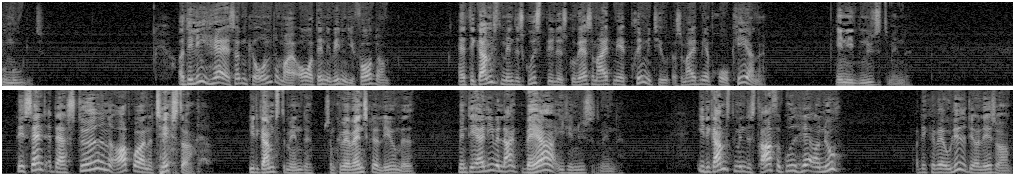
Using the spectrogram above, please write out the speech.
umuligt. Og det er lige her, jeg sådan kan undre mig over den evindelige fordom, at det gamle testamentets gudsbillede skulle være så meget mere primitivt og så meget mere provokerende end i det nye testamente. Det er sandt, at der er stødende oprørende tekster i det gamle testamente, som kan være vanskeligt at leve med. Men det er alligevel langt værre i det nye testamente. I det gamle testamente straffer Gud her og nu, og det kan være ulideligt at læse om.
